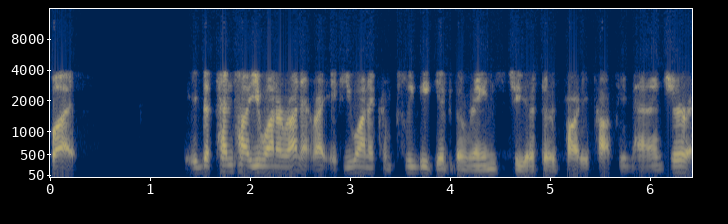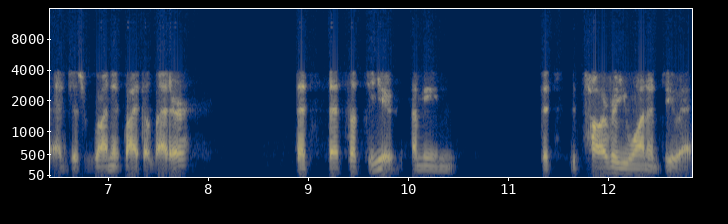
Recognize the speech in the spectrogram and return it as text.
But it depends how you want to run it, right? If you want to completely give the reins to your third party property manager and just run it by the letter, that's that's up to you. I mean, that's, that's however you want to do it.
